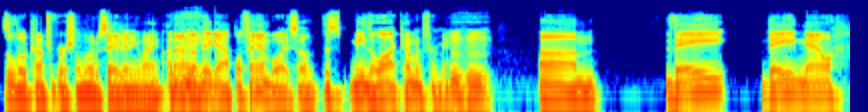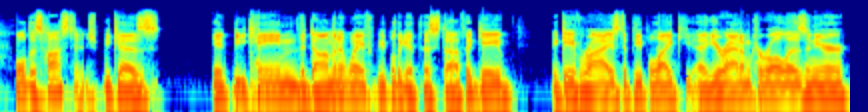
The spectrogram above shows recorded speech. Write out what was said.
It's a little controversial, but I'm going to say it anyway. I'm and I'm a big Apple fanboy, so this means a lot coming from me Mm-hmm. um, they they now hold us hostage because it became the dominant way for people to get this stuff. It gave it gave rise to people like uh, your Adam Carollas and your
